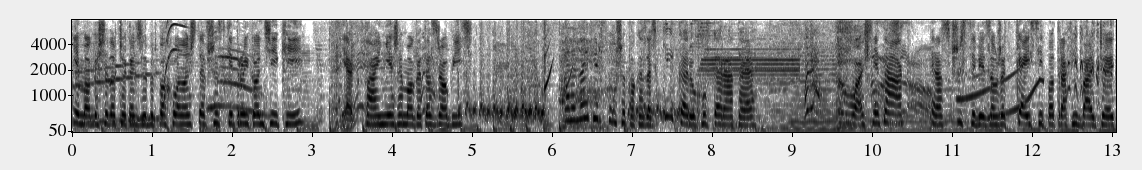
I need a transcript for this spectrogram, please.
Nie mogę się doczekać, żeby pochłonąć te wszystkie trójkąciki. Jak fajnie, że mogę to zrobić. Ale najpierw muszę pokazać kilka ruchów karate. Właśnie tak. Teraz wszyscy wiedzą, że Casey potrafi walczyć.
